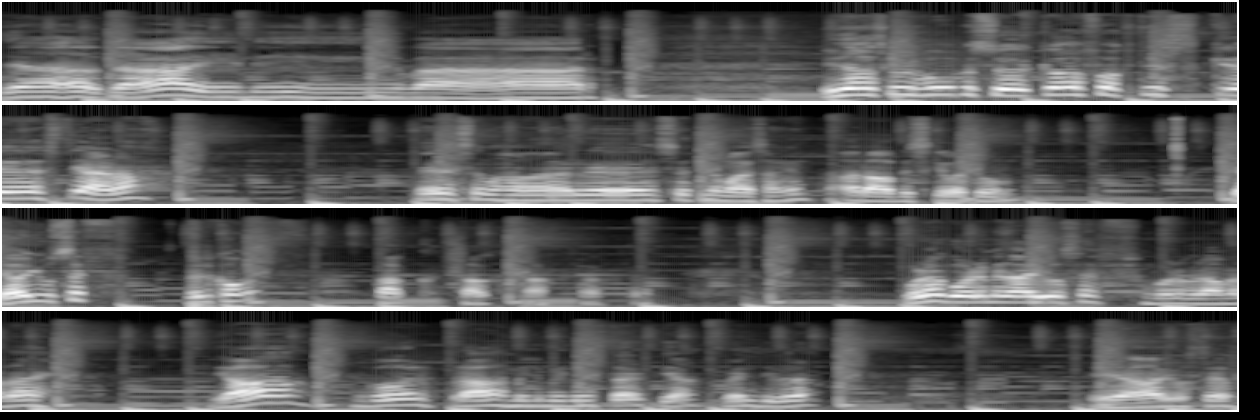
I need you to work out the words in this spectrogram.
Det er deilig vær. I dag skal vi få besøk av faktisk eh, Stjerna. eh, Som har eh, 17. mai-sangen. Arabiske versjonen. Ja, Josef. Velkommen. Takk, takk, takk. takk, takk. Hvordan går det med deg, Josef? Går det bra med deg? Ja, går bra. Mille million sterk. Ja, veldig bra. Ja, Josef,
